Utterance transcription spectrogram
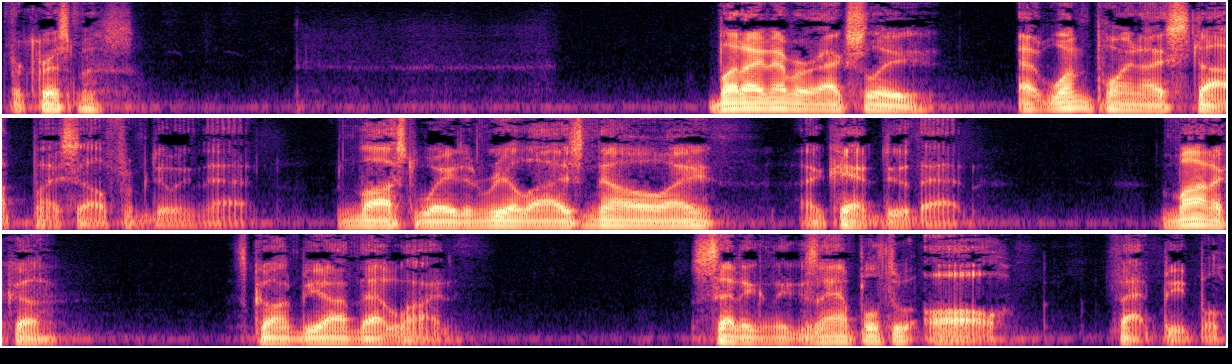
for Christmas. But I never actually at one point I stopped myself from doing that. Lost weight and realized no, I I can't do that. Monica has gone beyond that line, setting an example to all fat people.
